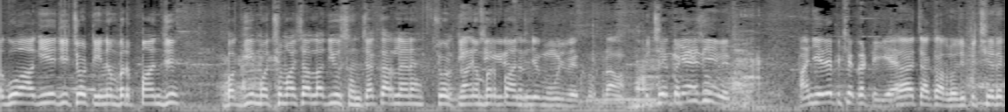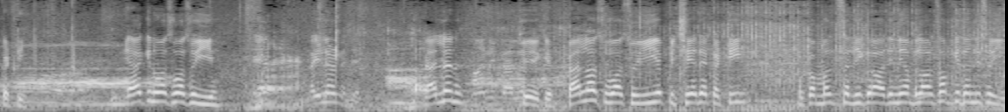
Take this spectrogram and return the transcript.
ਅਗੂ ਆ ਗਈ ਹੈ ਜੀ ਝੋਟੀ ਨੰਬਰ 5 ਬੱਗੀ ਮੁੱਛ ਮਾਸ਼ਾਅੱਲਾ ਜੀ ਹੁਸਨ ਚੈੱਕ ਕਰ ਲੈਣਾ। ਝੋਟੀ ਨੰਬਰ 5 ਜੇ ਮੂੰਹ ਵੇਖੋ ਭਰਾਵਾ। ਪਿੱਛੇ ਕੱਟੀ ਸੂ। ਵੇਖੋ। ਹਾਂਜੀ ਇਹਦੇ ਪਿੱਛੇ ਕੱਟੀ ਹੈ। ਇਹ ਚੈੱਕ ਕਰ ਲਓ ਜੀ ਪਿੱਛੇ ਦੇ ਕੱਟੀ। ਇਹ ਕਿਨਵਾ ਸੂਆ ਸੂਈ ਹੈ? ਇਹ ਪਹਿਲਾਂ ਨੇ ਜੇ। ਪਹਿਲਨ ਹਾਂਜੀ ਪਹਿਲਾਂ। ਠੀਕ ਹੈ ਪਹਿਲਾ ਸੂਆ ਸੂਈ ਹੈ ਪਿੱਛੇ ਦੇ ਕੱਟੀ। ਮੁਕੰਮਲ ਤਸੱਲੀ ਕਰਾ ਦਿੰਦੇ ਆ ਬਲਾਲ ਸਾਹਿਬ ਕਿਦਾਂ ਦੀ ਸੂਈ ਹੈ?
